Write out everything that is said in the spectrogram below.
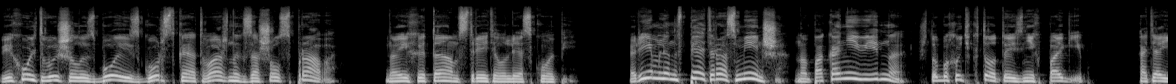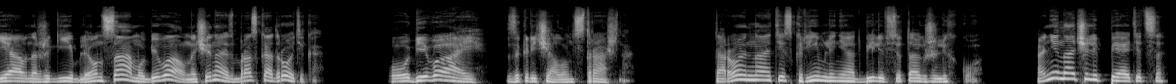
Вихульт вышел из боя и с горсткой отважных зашел справа, но их и там встретил лес копий. Римлян в пять раз меньше, но пока не видно, чтобы хоть кто-то из них погиб. Хотя явно же гибли, он сам убивал, начиная с броска дротика. "Убивай!" закричал он страшно. Второй натиск римляне отбили все так же легко. Они начали пятиться,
